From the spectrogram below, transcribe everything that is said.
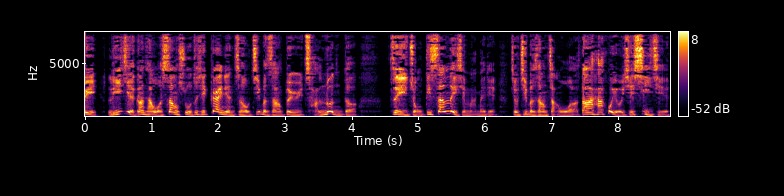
以理解刚才我上述这些概念之后，基本上对于缠论的这一种第三类型买卖点就基本上掌握了。当然还会有一些细节，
